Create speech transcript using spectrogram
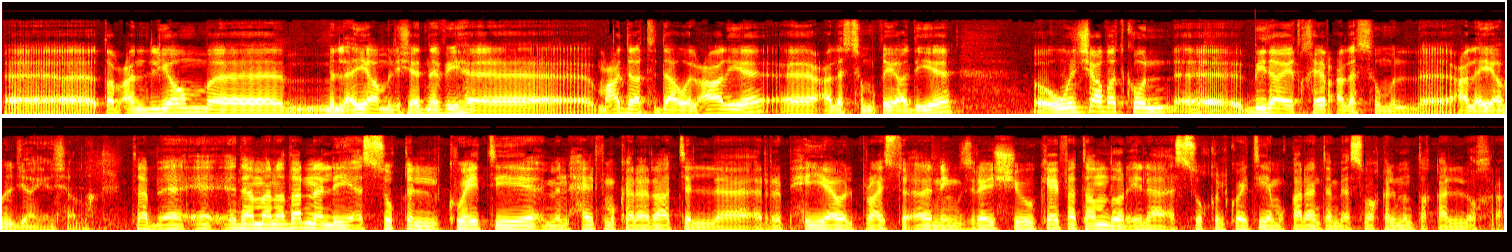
آه، طبعا اليوم آه، من الأيام اللي شهدنا فيها معدلات تداول عالية على اسهم قيادية. وإن شاء الله تكون آه، بداية خير على الاسهم على الأيام الجاية إن شاء الله. طيب آه، إذا ما نظرنا للسوق الكويتي من حيث مكررات الربحية وال price to earnings ratio، كيف تنظر إلى السوق الكويتية مقارنة بأسواق المنطقة الأخرى؟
